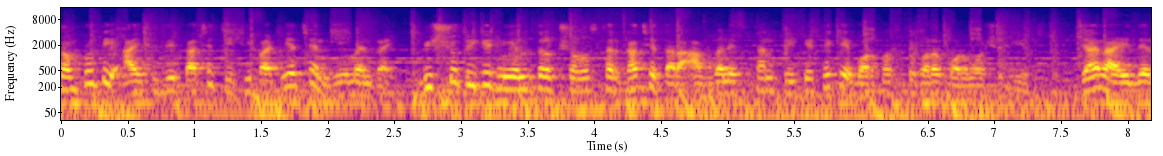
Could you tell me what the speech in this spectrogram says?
সম্প্রতি আইসিসির কাছে চিঠি পাঠিয়েছেন হিউম্যান রাইট বিশ্ব ক্রিকেট নিয়ন্ত্রক সংস্থার কাছে তারা আফগানিস্তান ক্রিকেট থেকে বরখাস্ত করার পরামর্শ দিয়েছে, যা নারীদের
